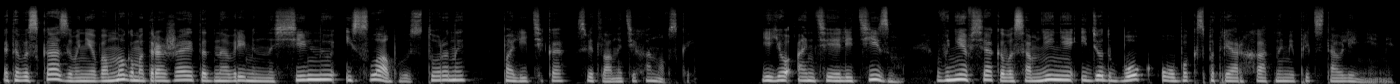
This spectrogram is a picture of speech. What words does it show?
Это высказывание во многом отражает одновременно сильную и слабую стороны политика Светланы Тихановской. Ее антиэлитизм, вне всякого сомнения, идет бок о бок с патриархатными представлениями.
